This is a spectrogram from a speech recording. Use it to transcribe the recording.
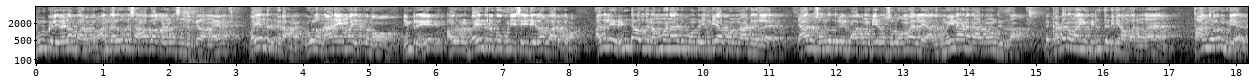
நூல்களிலெல்லாம் எல்லாம் பார்க்கிறோம். அந்த அளவுக்கு சஹாபாக்கள் என்ன செஞ்சிருக்கிறாங்க? பயந்துருக்கிறாங்க. இவ்வளவு நாணயமா இருக்கணும் என்று அவர்கள் பயந்திருக்கக்கூடிய செய்தியெல்லாம் பார்க்கிறோம். அதில் ரெண்டாவது நம்ம நாடு போன்ற இந்தியா போன்ற நாடுகளில் யாரும் சொந்த தொழில் பார்க்க முடியலன்னு சொல்லுவோமா இல்லையா? அதுக்கு மெயினான காரணம் வந்து இதுதான். இந்த கடனை வாங்கிட்டு இழுத்தடிக்கிறான் பாருங்களேன். தாங்கவே முடியாது.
